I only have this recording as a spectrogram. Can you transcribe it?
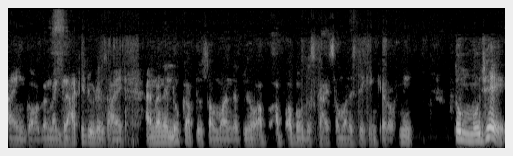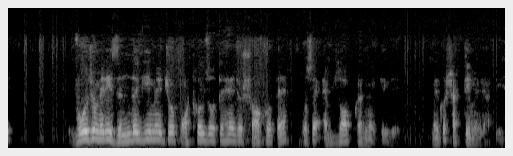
thank God, when my gratitude is high, and when I look up to someone that you know up, up above the sky, someone is taking care of me. तो मुझे वो जो मेरी ज़िंदगी में जो पॉटहोल्स होते हैं जो शौक होते हैं उसे एब्जॉर्ब करने के लिए मेरे को शक्ति मिल जाती है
